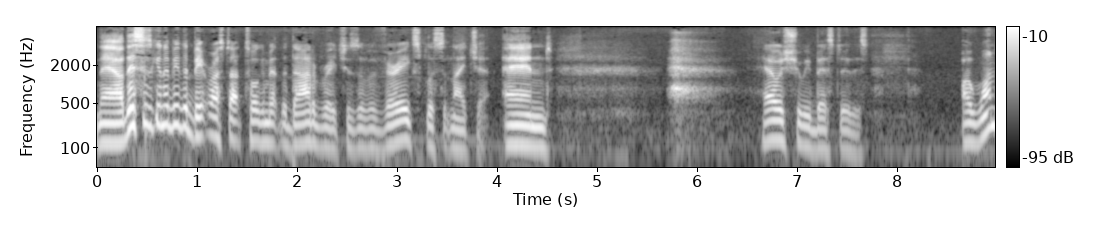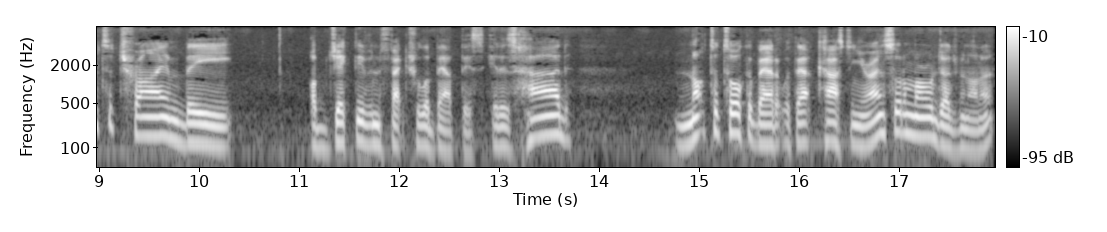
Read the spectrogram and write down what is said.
Now, this is going to be the bit where I start talking about the data breaches of a very explicit nature. And how should we best do this? I want to try and be objective and factual about this. It is hard not to talk about it without casting your own sort of moral judgment on it.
